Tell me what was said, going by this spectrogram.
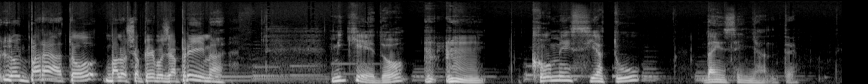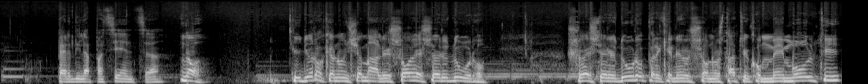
l'ho imparato, ma lo sapevo già prima. Mi chiedo come sia tu da insegnante. Perdi la pazienza? No, ti dirò che non c'è male, so essere duro. So essere duro perché ne sono stati con me molti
